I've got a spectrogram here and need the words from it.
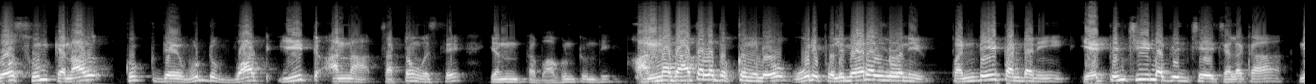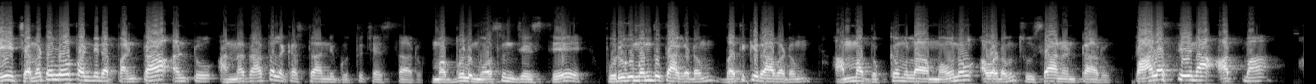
Those whom cannot cook they would what eat అన్న చట్టం వస్తే ఎంత బాగుంటుంది? అన్నదాతల దుఃఖములో ఊరి పొలిమేరల్లోని పండి పండని ఏడ్పించి నవ్వించే చెలక నీ చెమటలో పండిన పంట అంటూ అన్నదాతల కష్టాన్ని గుర్తు చేస్తారు. మబ్బులు మోసం చేస్తే పురుగు మందు తాగడం బతికి రావడం అమ్మ దుఃఖములా మౌనం అవడం చూశానంటారు. పాలస్తీనా ఆత్మ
